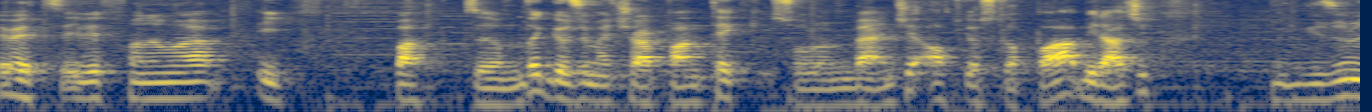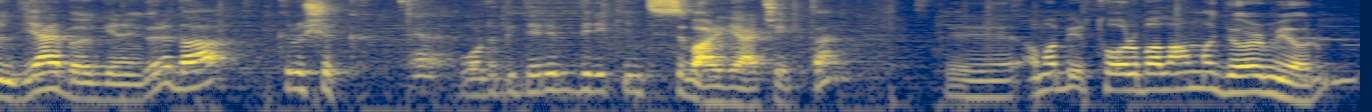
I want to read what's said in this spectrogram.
Evet, Elif Hanım'a ilk baktığımda gözüme çarpan tek sorun bence alt göz kapağı birazcık yüzünün diğer bölgelerine göre daha kırışık. Evet. Orada bir deri birikintisi var gerçekten. Ee, ama bir torbalanma görmüyorum.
